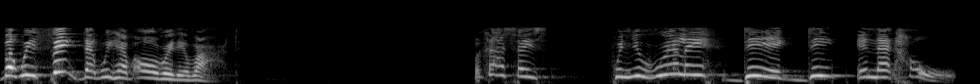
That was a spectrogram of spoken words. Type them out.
but we think that we have already arrived. But God says, when you really dig deep in that hole,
